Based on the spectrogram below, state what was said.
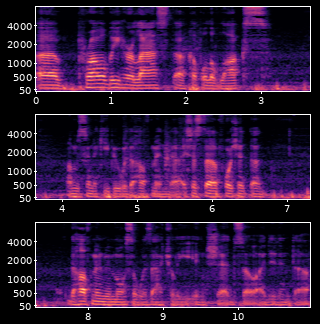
uh, probably her last uh, couple of locks. I'm just gonna keep it with the Huffman. Uh, it's just uh, unfortunate that the Huffman Mimosa was actually in shed, so I didn't uh,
